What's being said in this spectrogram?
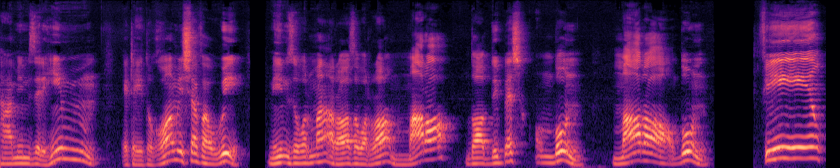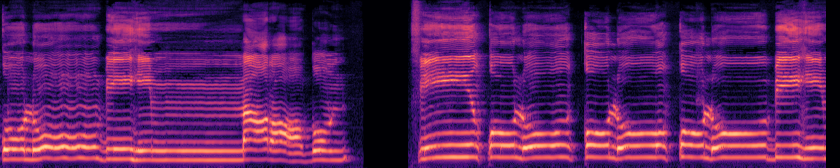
হামিম জের হিম এটাই তো গম ইশাফা উই মিম জবর মা র জবর র মার দব দুই পেশ বুন মার বুন في قلوبهم مرض في قلوب قلوب قلوبهم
